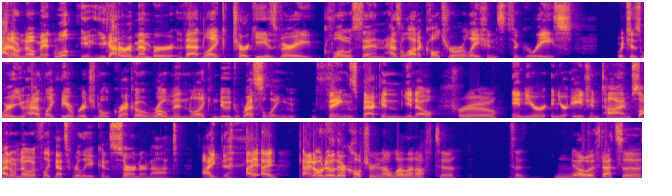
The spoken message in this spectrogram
I don't know, man. Well, you, you got to remember that like Turkey is very close and has a lot of cultural relations to Greece, which is where you had like the original Greco-Roman like nude wrestling things back in, you know, True. in your in your ancient time. So I don't know if like that's really a concern or not. I I I I don't know their culture enough well enough to to know if that's a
